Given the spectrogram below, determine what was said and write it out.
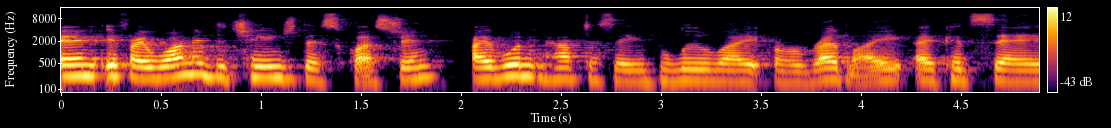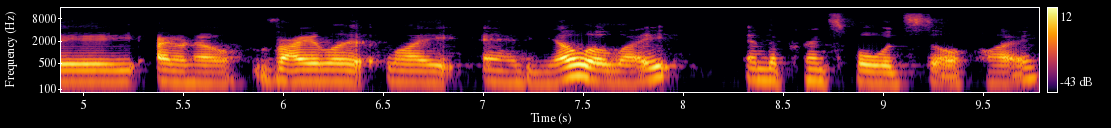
And if I wanted to change this question, I wouldn't have to say blue light or red light. I could say, I don't know, violet light and yellow light, and the principle would still apply.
